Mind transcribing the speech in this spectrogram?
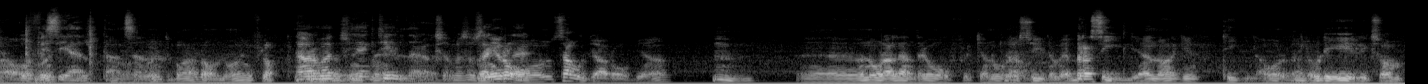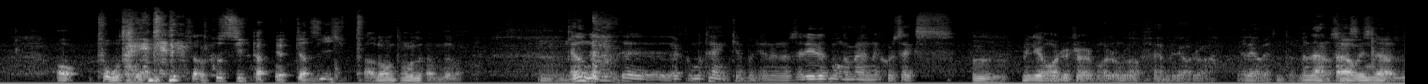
Ja, officiellt Ja, alltså. det var inte bara dem, det var en flock. Ja, de har ett gäng till där också. Men som Men sagt, Iran, Saudiarabien Mm. eh, några länder i Afrika, några Ja. i Sydamerika, Brasilien och Argentina var det väl. Mm. Och det är ju liksom ja, två tredjedelar av Sydamerikas yta, de två länderna. Mm. Jag undrar lite, jag kommer att tänka på det nu. Så det är rätt många människor, 6 Mm. miljarder tror jag det var. Eller om det var 5 miljarder va? Eller jag vet inte. Men där någonstans. men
